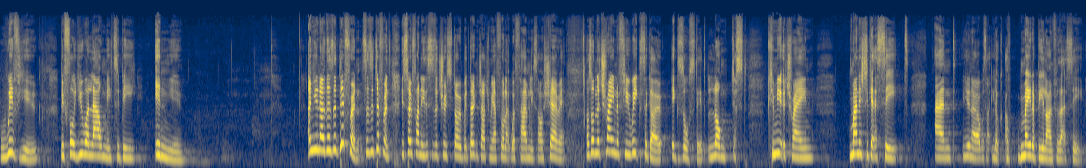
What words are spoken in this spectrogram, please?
with you before you allow me to be in you? And you know, there's a difference. There's a difference. It's so funny. This is a true story, but don't judge me. I feel like we're family, so I'll share it. I was on the train a few weeks ago, exhausted, long, just commuter train, managed to get a seat. And, you know, I was like, look, I've made a beeline for that seat.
